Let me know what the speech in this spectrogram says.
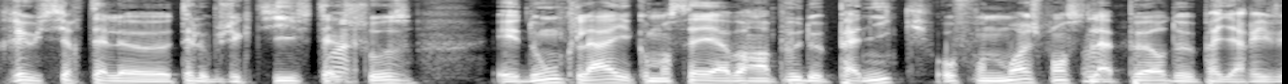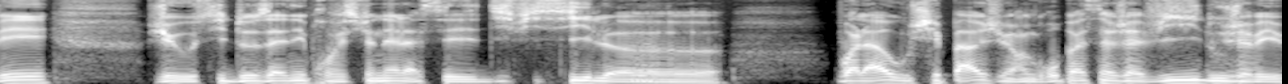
réussir tel, euh, tel objectif, telle Ouais. chose. Et donc là, il commençait à y avoir un peu de panique au fond de moi. Je pense la peur de pas y arriver. J'ai eu aussi deux années professionnelles assez difficiles. euh, voilà, où je sais pas, j'ai eu un gros passage à vide, où j'avais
